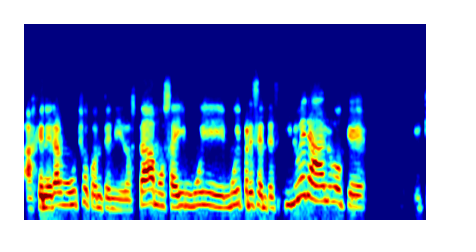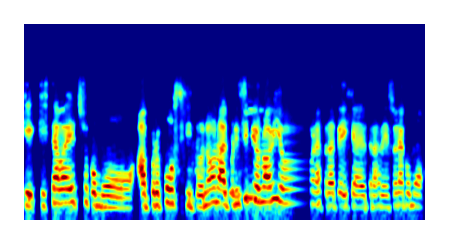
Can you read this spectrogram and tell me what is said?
a generar mucho contenido, estábamos ahí muy, muy presentes, y no era algo que, que, estaba hecho como a propósito, ¿no? Al principio no había una estrategia detrás de eso, era como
